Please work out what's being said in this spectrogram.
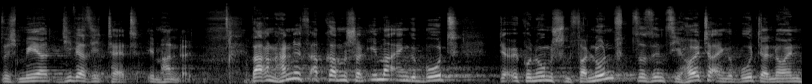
durch mehr Diversität im Handel. Waren Handelsabkommen schon immer ein Gebot der ökonomischen Vernunft, so sind sie heute ein Gebot der neuen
